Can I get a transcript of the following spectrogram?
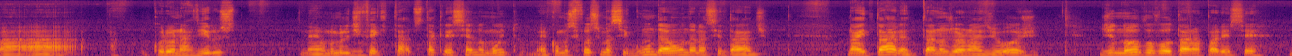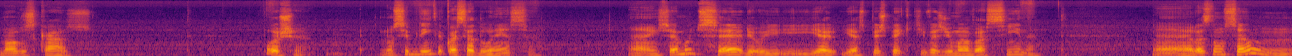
a, a, o coronavírus, né, o número de infectados está crescendo muito. É como se fosse uma segunda onda na cidade. Na Itália, está nos jornais de hoje, de novo voltaram a aparecer novos casos. Poxa, não se brinca com essa doença. Ah, isso é muito sério e, e, e, as perspectivas de uma vacina, né, elas não são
